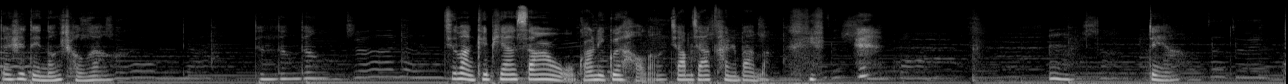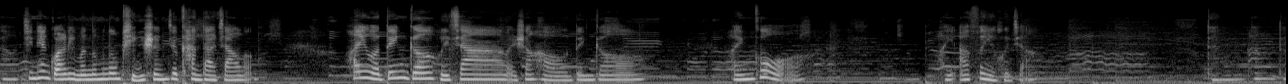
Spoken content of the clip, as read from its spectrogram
但是得能成啊。噔噔噔，今晚 KPI 三二五，管理跪好了，加不加看着办吧。嗯，对呀。今天管理们能不能平身，就看大家了。欢迎我丁哥回家，晚上好，丁哥，欢迎过。欢迎阿凤也回家。噔噔噔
